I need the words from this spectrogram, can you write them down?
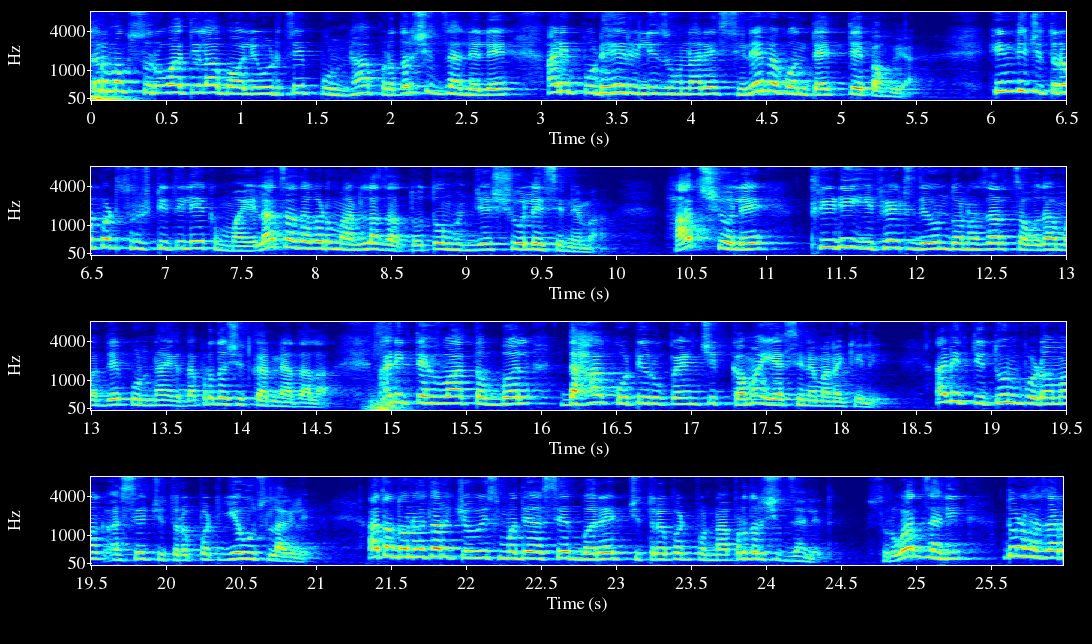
तर मग सुरुवातीला बॉलिवूडचे पुन्हा प्रदर्शित झालेले आणि पुढे रिलीज होणारे सिनेमे कोणते आहेत ते पाहूया. हिंदी चित्रपटसृष्टीतील एक मैलाचा दगड मानला जातो तो म्हणजे शोले सिनेमा. हाच शोले थ्री डी इफेक्ट्स देऊन दोन हजार चौदामध्ये पुन्हा एकदा प्रदर्शित करण्यात आला. आणि तेव्हा तब्बल दहा कोटी रुपयांची कमाई या सिनेमानं केली. आणि तिथून पुढं मग असे चित्रपट येऊच लागले. आता दोन हजार चोवीसमध्ये असे बरेच चित्रपट पुन्हा प्रदर्शित झालेत. सुरुवात झाली दोन हजार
